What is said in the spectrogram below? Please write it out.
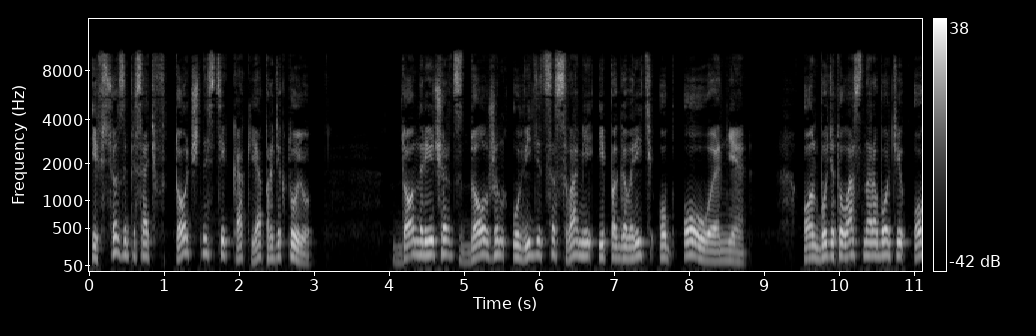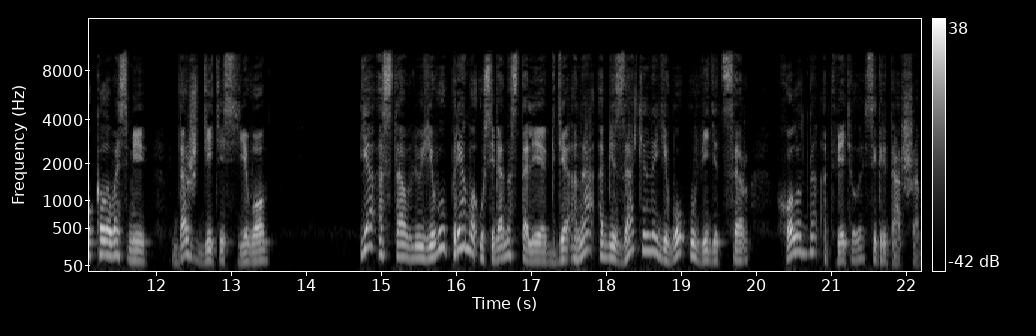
и все записать в точности, как я продиктую. Дон Ричардс должен увидеться с вами и поговорить об Оуэне. Он будет у вас на работе около восьми. Дождитесь его». Я оставлю его прямо у себя на столе, где она обязательно его увидит, сэр, холодно ответила секретарша.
